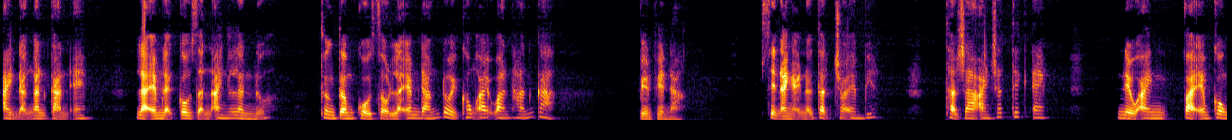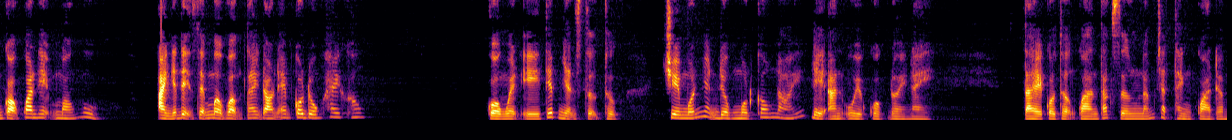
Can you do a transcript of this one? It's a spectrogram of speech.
Anh đã ngăn cản em. Là em lại câu dẫn anh lần nữa. Thường tâm khổ sở là em đáng đời không ai oan hắn cả. Viên viên à, xin anh hãy nói thật cho em biết. Thật ra anh rất thích em. Nếu anh và em không có quan hệ máu mủ, anh nhất định sẽ mở vòng tay đón em có đúng hay không? Cô nguyện ý tiếp nhận sự thực, chỉ muốn nhận được một câu nói để an ủi cuộc đời này. Tay của thượng quan Tắc Dương nắm chặt thành quả đấm.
